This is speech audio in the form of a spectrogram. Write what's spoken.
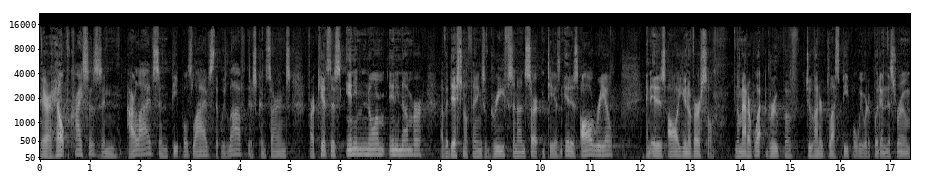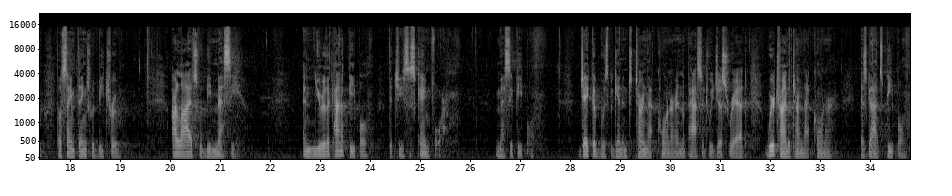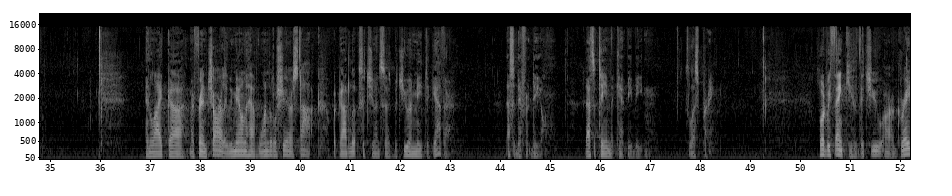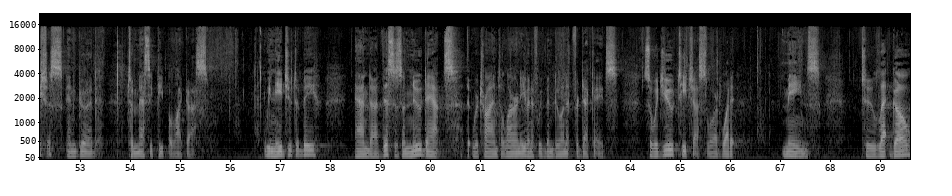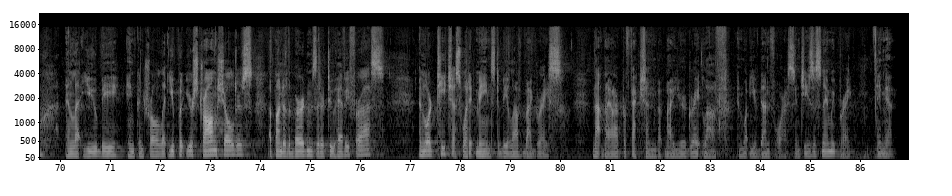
There are health crises in our lives and people's lives that we love. There's concerns for our kids. There's any, norm, any number of additional things, of griefs and uncertainties. It is all real and it is all universal. No matter what group of 200 plus people we were to put in this room, those same things would be true. Our lives would be messy. And you're the kind of people that Jesus came for messy people. Jacob was beginning to turn that corner in the passage we just read. We're trying to turn that corner as God's people. And like uh, my friend Charlie, we may only have one little share of stock, but God looks at you and says, But you and me together, that's a different deal. That's a team that can't be beaten. So let's pray. Lord, we thank you that you are gracious and good to messy people like us. We need you to be. And uh, this is a new dance that we're trying to learn, even if we've been doing it for decades. So, would you teach us, Lord, what it means to let go and let you be in control? Let you put your strong shoulders up under the burdens that are too heavy for us. And, Lord, teach us what it means to be loved by grace, not by our perfection, but by your great love and what you've done for us. In Jesus' name we pray. Amen.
